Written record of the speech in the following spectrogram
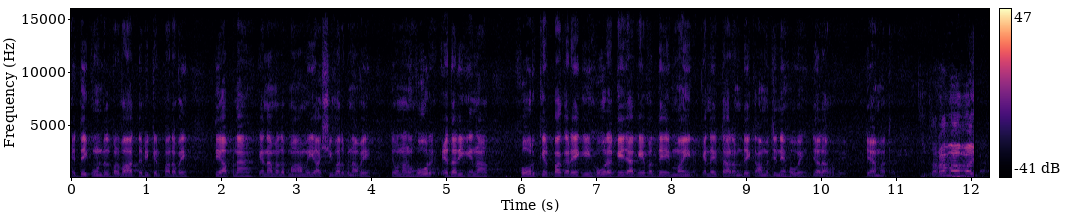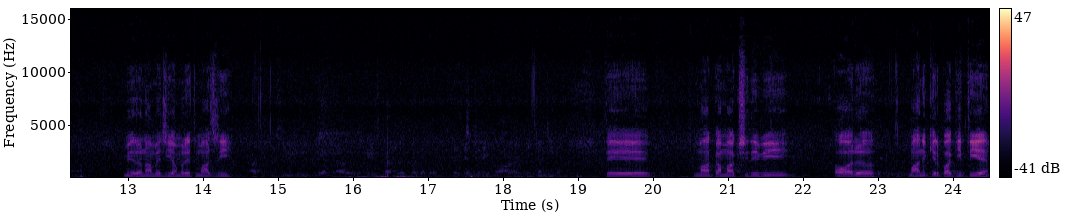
ਇੱਦਾਂ ਹੀ ਕੋਂਡਲ ਪਰਿਵਾਰ ਤੇ ਵੀ ਕਿਰਪਾ ਰਵੇ ਤੇ ਆਪਣਾ, ਕਹਿੰਦਾ ਮਤਲਬ ਮਹਾਮਾਈ ਆਸ਼ੀਰਵਾਦ ਬਣਾਵੇ ਤੇ ਉਹਨਾਂ ਨੂੰ ਹੋਰ ਇਦਾਂ ਹੀ ਕਹਿੰਦਾ ਹੋਰ ਕਿਰਪਾ ਕਰੇ ਕਿ ਹੋਰ ਅੱਗੇ ਜਾ ਕੇ ਵਧੇ ਮਾਈ ਕਹਿੰਦੇ ਧਰਮ ਦੇ ਕੰਮ ਜਿੰਨੇ ਹੋਵੇ ਜ਼ਿਆਦਾ ਹੋਵੇ। ਜੈ ਮਾਤਾ ਦੀ। ਜਕਰਾ ਮਹਾਮਾਈ ਮੇਰਾ ਨਾਮ ਹੈ ਜੀ ਅੰਮ੍ਰਿਤ ਮਾਜਰੀ। ਤੇ ਮਾਂ ਕਾਮਾਕਸ਼ੀ ਦੇਵੀ ਔਰ ਮਾਂ ਨੇ ਕਿਰਪਾ ਕੀਤੀ ਹੈ।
